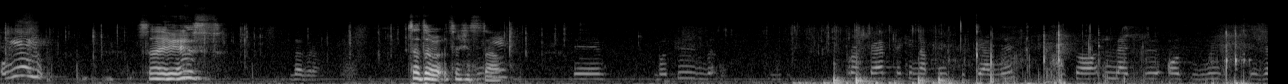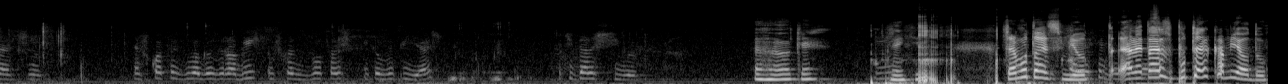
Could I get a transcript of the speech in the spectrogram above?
Ojeju! Co jest? Dobra. Co to, co się stało? Widzisz? Y, bo ty... Proszę, taki napój specjalny. To leczy od złych rzeczy. na przykład coś złego zrobisz, na przykład coś i to wypijesz, to ci dasz siły. Aha, okej. Dzięki. Czemu to jest miód? Ale to jest butelka miodu.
